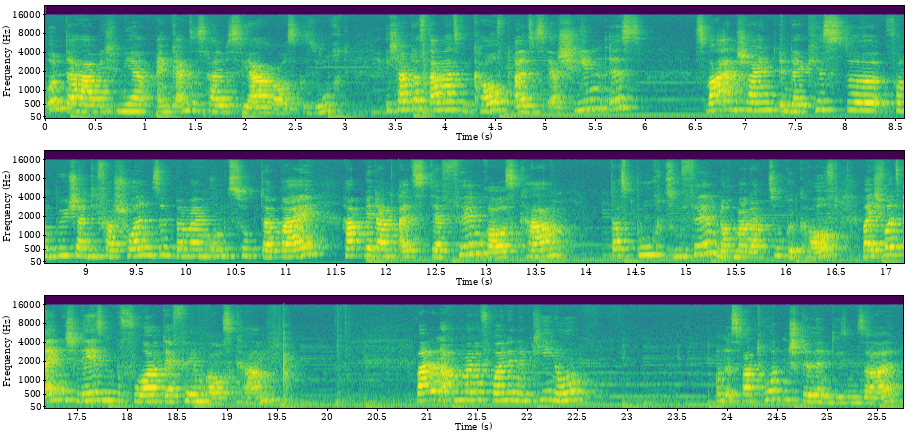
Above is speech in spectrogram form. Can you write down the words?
Und da habe ich mir ein ganzes halbes Jahr rausgesucht. Ich habe das damals gekauft, als es erschienen ist. Es war anscheinend in der Kiste von Büchern, die verschollen sind bei meinem Umzug dabei. Habe mir dann, als der Film rauskam, das Buch zum Film nochmal dazu gekauft, weil ich wollte es eigentlich lesen, bevor der Film rauskam. war dann auch mit meiner Freundin im Kino und es war Totenstille in diesem Saal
